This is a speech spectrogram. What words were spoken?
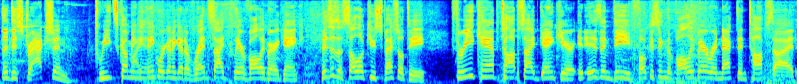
The distraction. Tweets coming I in. think we're going to get a red side clear Volibear gank. This is a solo queue specialty. Three camp topside gank here. It is indeed focusing the Volibear Renekton topside.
